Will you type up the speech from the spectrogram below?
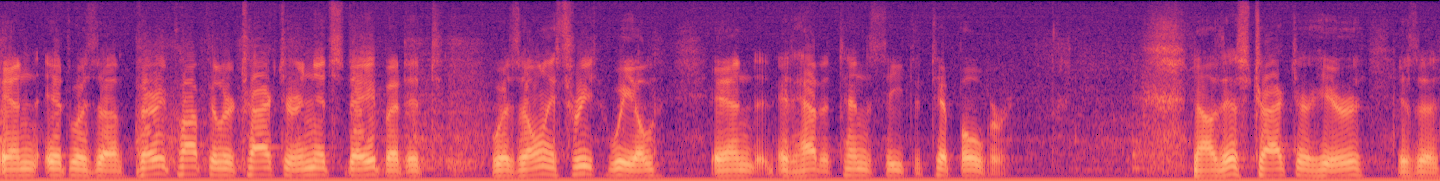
And it was a very popular tractor in its day, but it was only three-wheeled and it had a tendency to tip over. Now this tractor here is a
